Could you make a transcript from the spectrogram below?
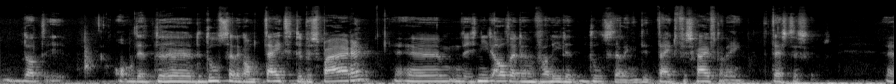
dat, om de, de, de doelstelling om tijd te besparen eh, is niet altijd een valide doelstelling. De tijd verschuift alleen. De testers eh,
